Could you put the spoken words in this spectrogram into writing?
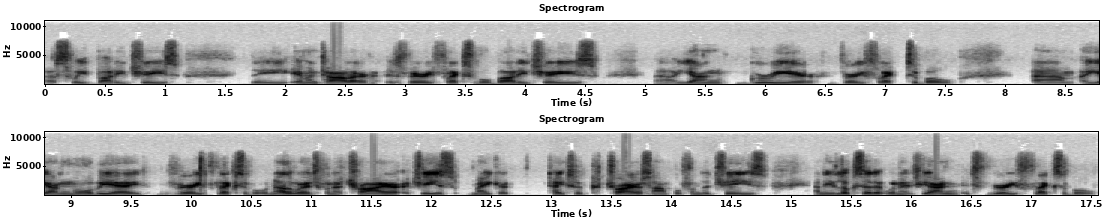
a sweet bodied cheese. The Emmentaler is very flexible bodied cheese. Uh, young Gruyere, very flexible. Um, a young Morbier, very flexible. In other words, when a trier, a cheese maker takes a trier sample from the cheese and he looks at it when it's young, it's very flexible.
